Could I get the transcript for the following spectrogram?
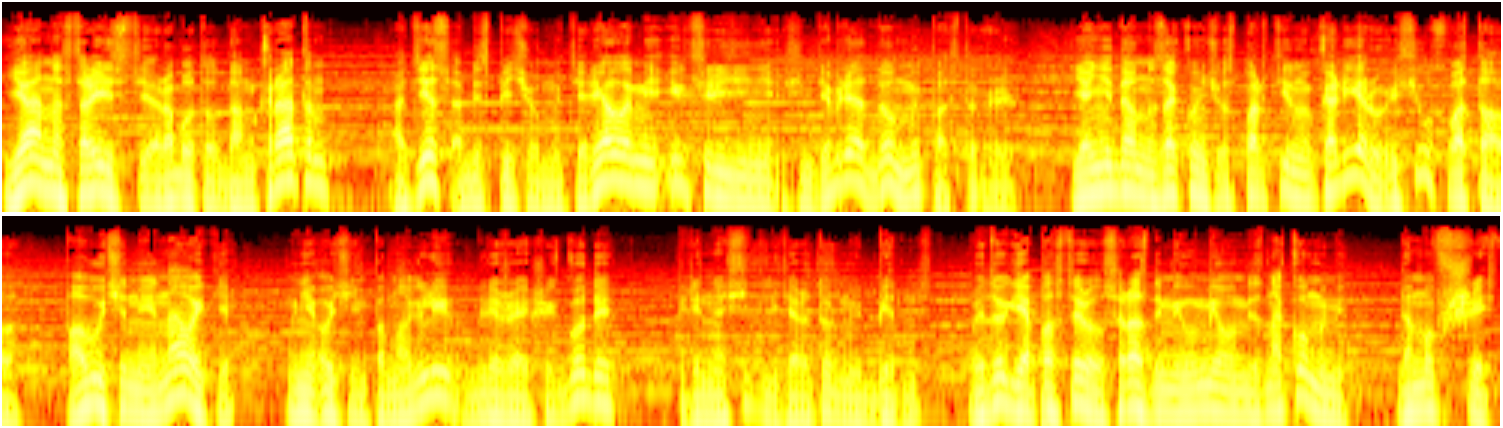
Я на строительстве работал домкратом, отец обеспечивал материалами, и к середине сентября дом мы построили. Я недавно закончил спортивную карьеру, и сил хватало. Полученные навыки – мне очень помогли в ближайшие годы переносить литературную бедность. В итоге я построил с разными умелыми знакомыми домов шесть.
